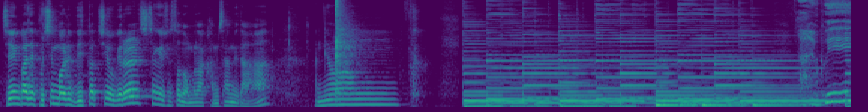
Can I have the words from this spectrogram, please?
지금까지 붙임머리 리터치 후기를 시청해 주셔서 너무나 감사합니다. 안녕. Wish, I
